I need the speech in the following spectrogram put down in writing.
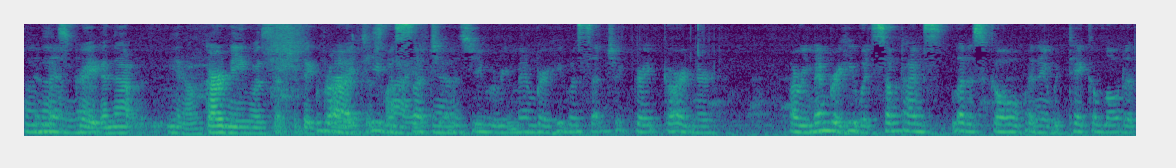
Well, And that's then, uh, great, and that, you know, gardening was such a big part Right, of he his was life, such, yeah. a- as you remember, he was such a great gardener. I remember he would sometimes let us go when he would take a load of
